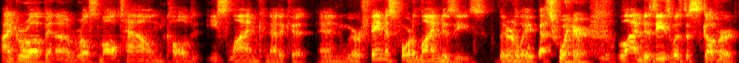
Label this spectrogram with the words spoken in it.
I grew up in a real small town called East Lyme, Connecticut, and we were famous for Lyme disease. Literally, that's where Lyme disease was discovered.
